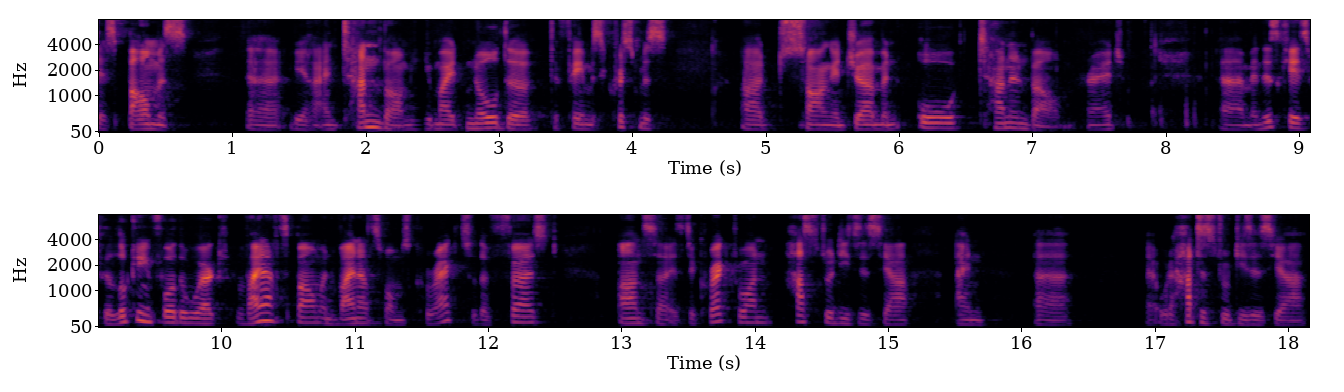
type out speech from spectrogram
des Baumes uh, wäre ein Tannenbaum. You might know the, the famous Christmas uh, song in German, O Tannenbaum, right? Um, in this case, we're looking for the word Weihnachtsbaum and Weihnachtsbaum is correct. So the first answer is the correct one. Hast du dieses Jahr ein, äh, oder hattest du dieses Jahr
